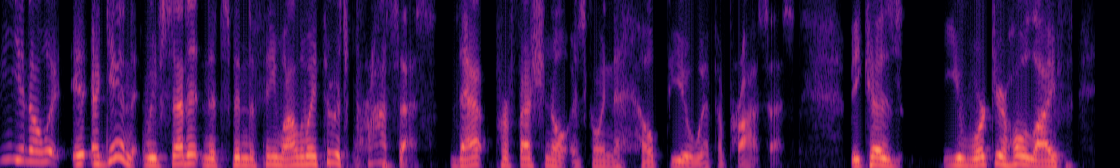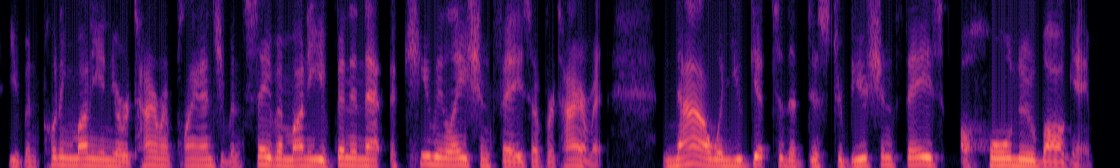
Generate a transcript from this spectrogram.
you know, it, again, we've said it, and it's been the theme all the way through. It's process. That professional is going to help you with a process because you've worked your whole life. You've been putting money in your retirement plans. You've been saving money. You've been in that accumulation phase of retirement. Now, when you get to the distribution phase, a whole new ball game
